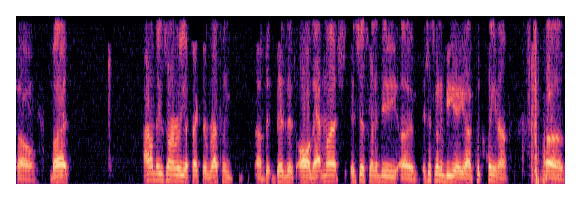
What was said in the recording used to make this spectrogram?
So, but I don't think it's going to really affect the wrestling uh, business all that much. It's just going to be uh, it's just going to be a, uh, quick cleanup of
